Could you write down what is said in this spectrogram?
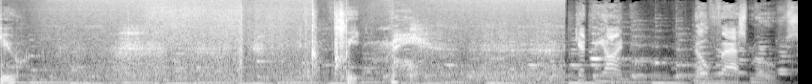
You complete me. Get behind me. No fast moves.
